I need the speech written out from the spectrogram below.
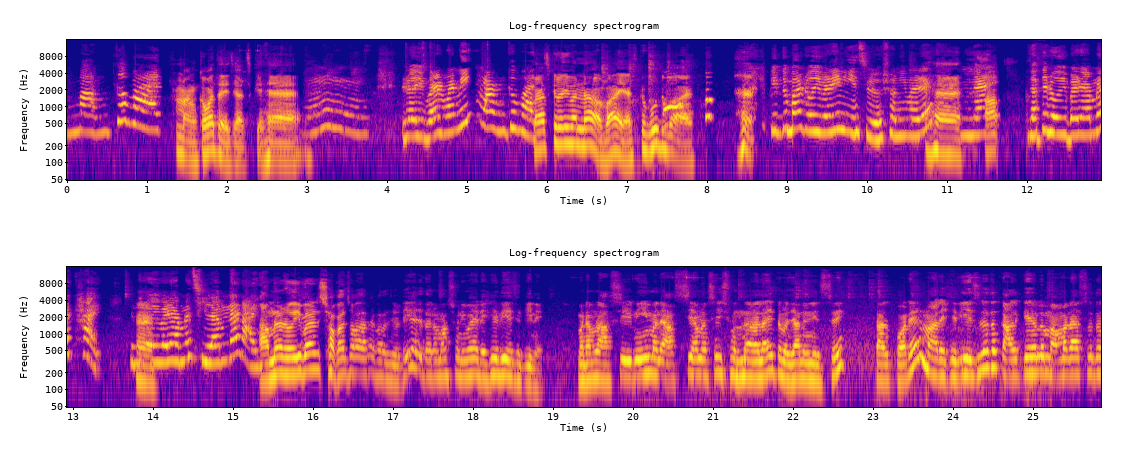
মাংস ভাত। মাংস ভাত হয়েছে আজকে হ্যাঁ। রবিবার মানে মাংস ভাত। আজকে রবিবার না ভাই আজকে বুধবার। হ্যাঁ। কিন্তু মা রবিবারই নিয়েছিল শনিবারে। হ্যাঁ, যাতে রবিবারে আমরা খাই। হ্যাঁ। রবিবারে আমরা ছিলাম না আমরা রবিবার সকাল সকাল আসার কথা ছিল ঠিক আছে? তাহলে মা শনিবারে রেখে দিয়েছে কিনে। বাট আমরা আসিনি মানে আসছি আমরা সেই সন্ধ্যাবেলায় তোমরা জানো নিশ্চয়ই। তারপরে মা রেখে দিয়েছিল। তো কালকে হলো মামার আসলো তো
